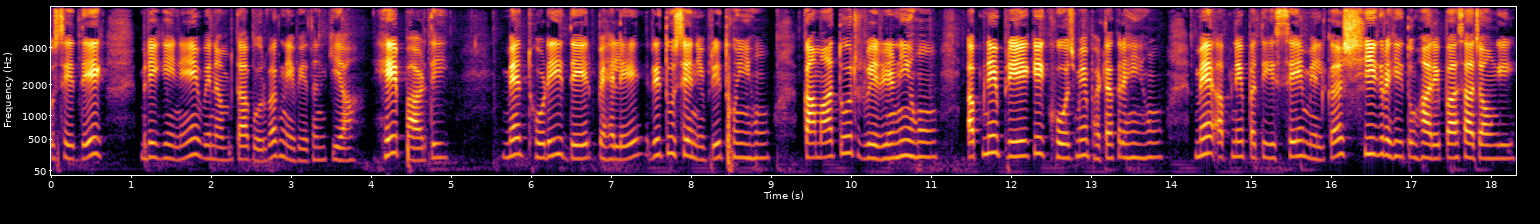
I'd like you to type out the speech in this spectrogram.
उसे देख मृगी ने विनम्रतापूर्वक निवेदन किया, हे पारदी, मैं थोड़ी देर पहले ऋतु से निवृत्त हुई हूँ। कामातुर वीरिणी हूँ। अपने प्रिय की खोज में भटक रही हूँ। मैं अपने पति से मिलकर शीघ्र ही तुम्हारे पास आ जाऊँगी।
